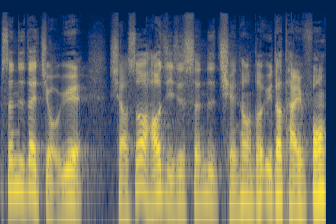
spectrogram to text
生日在九月，小时候好几次生日前后都遇到台风。”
